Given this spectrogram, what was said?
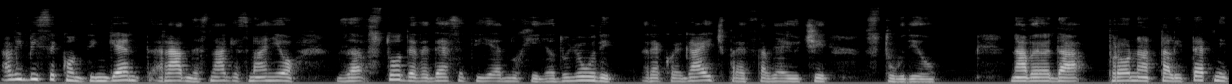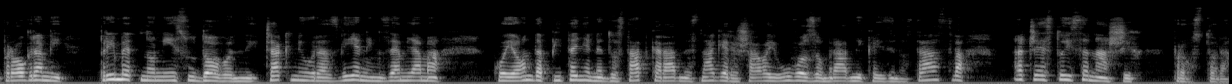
ali bi se kontingent radne snage smanjio za 191.000 ljudi, rekao je Gajić predstavljajući studiju. Naveo je da pronatalitetni programi primetno nisu dovoljni, čak ni u razvijenim zemljama koje onda pitanje nedostatka radne snage rešavaju uvozom radnika iz inostranstva, a često i sa naših prostora.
